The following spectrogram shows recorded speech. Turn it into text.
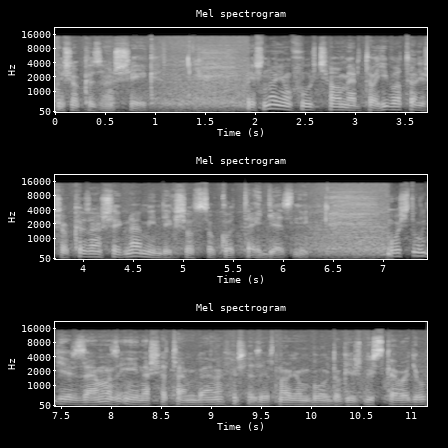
és a közönség. És nagyon furcsa, mert a hivatal és a közönség nem mindig szokott egyezni. Most úgy érzem az én esetemben, és ezért nagyon boldog és büszke vagyok,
